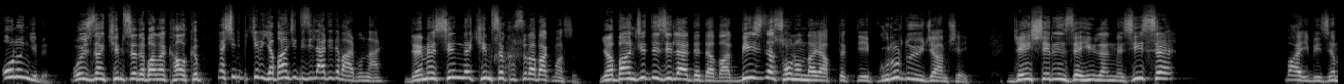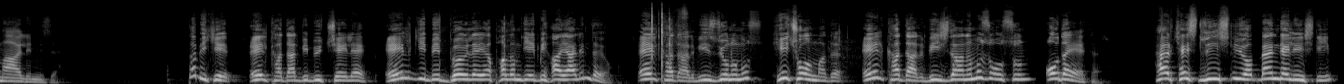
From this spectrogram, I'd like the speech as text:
Onun gibi. O yüzden kimse de bana kalkıp Ya şimdi bir kere yabancı dizilerde de var bunlar. demesin de kimse kusura bakmasın. Yabancı dizilerde de var. Biz de sonunda yaptık deyip gurur duyacağım şey. Gençlerin zehirlenmesi ise vay bizim halimize. Tabii ki el kadar bir bütçeyle el gibi böyle yapalım diye bir hayalim de yok. El kadar vizyonumuz hiç olmadı. El kadar vicdanımız olsun o da yeter. Herkes linçliyor ben de linçliyim.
